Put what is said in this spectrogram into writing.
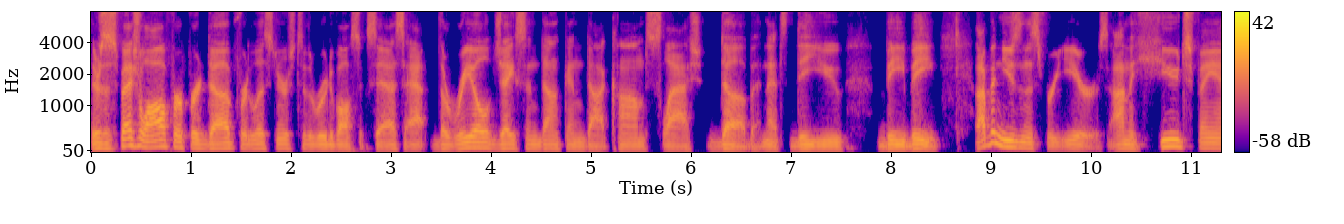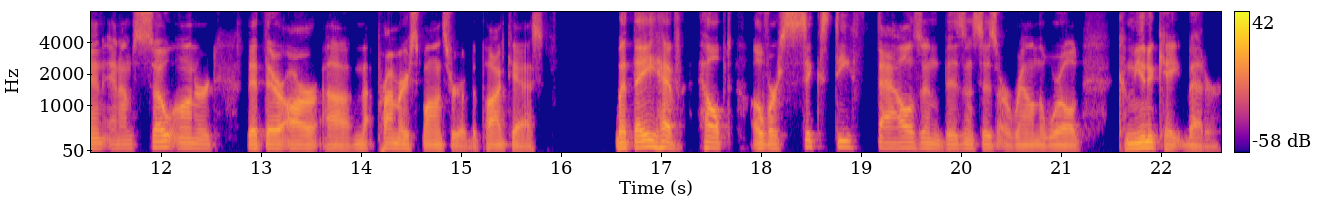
There's a special offer for Dubb for listeners to the root of all success at therealjasonduncan.com slash Dubb. And that's D-U-B-B. I've been using this for years. I'm a huge fan and I'm so honored that they're our uh, primary sponsor of the podcast but they have helped over 60,000 businesses around the world communicate better,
